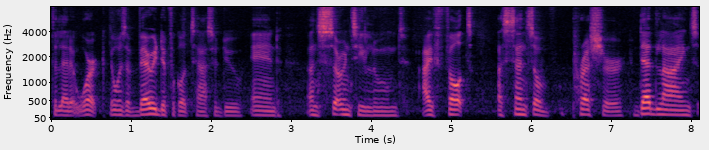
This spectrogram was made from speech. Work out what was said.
to let it work. It was a very difficult task to do and uncertainty loomed. I felt a sense of pressure. Deadlines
